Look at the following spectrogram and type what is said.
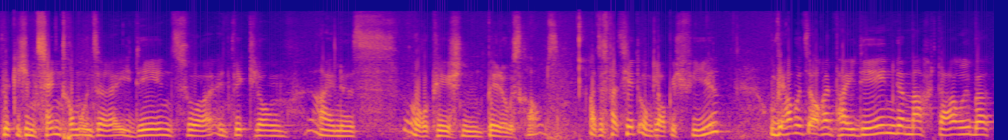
wirklich im Zentrum unserer Ideen zur Entwicklung eines europäischen Bildungsraums. Also es passiert unglaublich viel. Und wir haben uns auch ein paar Ideen gemacht darüber,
